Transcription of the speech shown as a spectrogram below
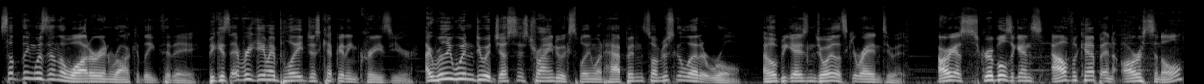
Something was in the water in Rocket League today, because every game I played just kept getting crazier. I really wouldn't do it justice trying to explain what happened, so I'm just gonna let it roll. I hope you guys enjoy, let's get right into it. All right, we got Scribbles against Alpha Cap and Arsenal.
